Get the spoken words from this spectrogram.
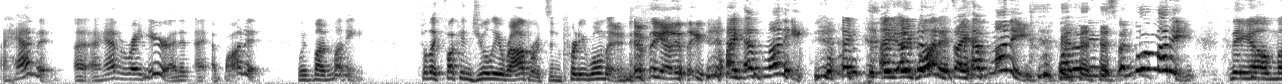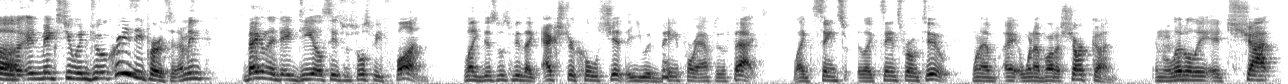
I have it. I, I have it right here. I didn't. I, I bought it with my money. For like fucking Julia Roberts and Pretty Woman and everything. I, have money. I, I, I bought it. I have money. Why do I need to spend more money? They um. Uh, it makes you into a crazy person. I mean, back in the day, DLCs were supposed to be fun. Like this was supposed to be like extra cool shit that you would pay for after the fact. Like Saints, like Saints Row 2. When I, I when I bought a shark gun and literally it shot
